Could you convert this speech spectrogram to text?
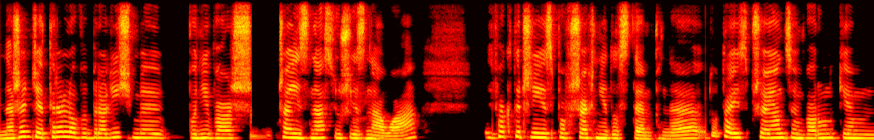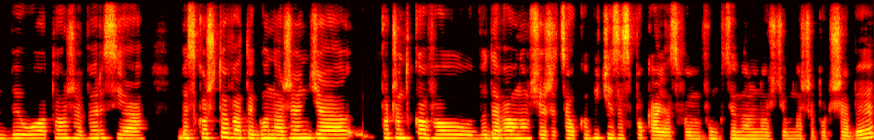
Narzędzie Trello wybraliśmy, ponieważ część z nas już je mhm. znała. Faktycznie jest powszechnie dostępne. Tutaj sprzyjającym warunkiem było to, że wersja bezkosztowa tego narzędzia początkowo wydawało nam się, że całkowicie zaspokaja swoją funkcjonalnością nasze potrzeby.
